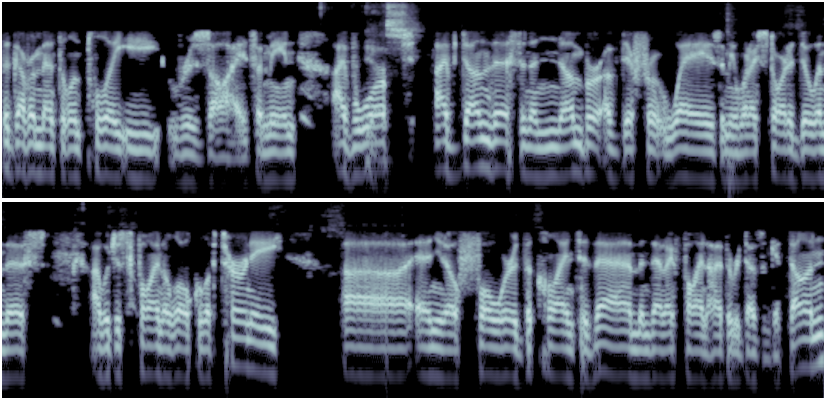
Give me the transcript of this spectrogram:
the governmental employee resides. I mean, I've worked, yes. I've done this in a number of different ways. I mean, when I started doing this, I would just find a local attorney uh, and you know forward the client to them, and then I find either it doesn't get done,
